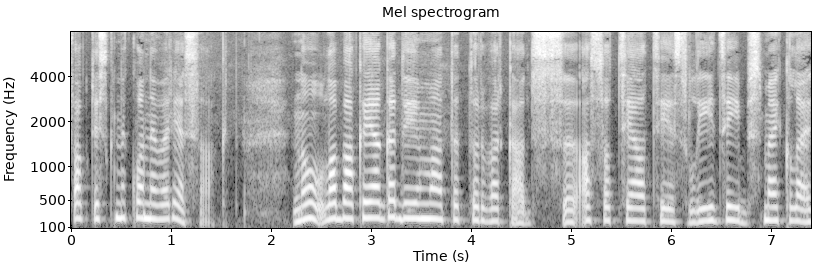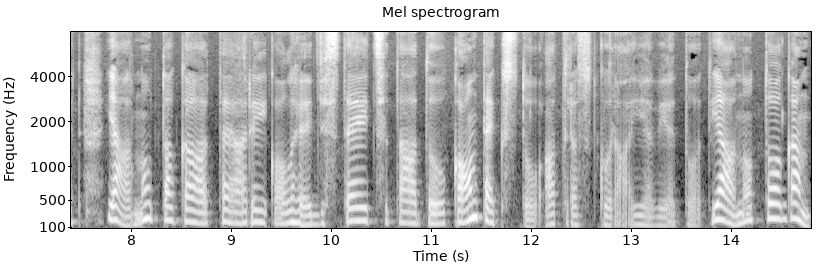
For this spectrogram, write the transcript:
faktiski neko nevar iesākt. Nu, labākajā gadījumā tur var kādas eh, asociācijas, līdzības meklēt. Jā, nu, tā kā te arī kolēģis teica, tādu kontekstu atrast, kurā ievietot. Jā, nu, to gan.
